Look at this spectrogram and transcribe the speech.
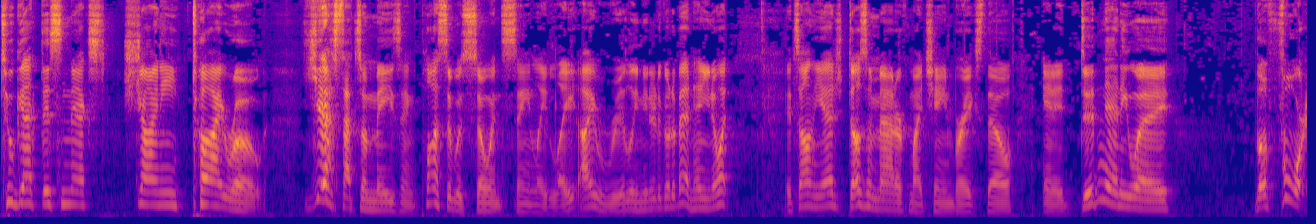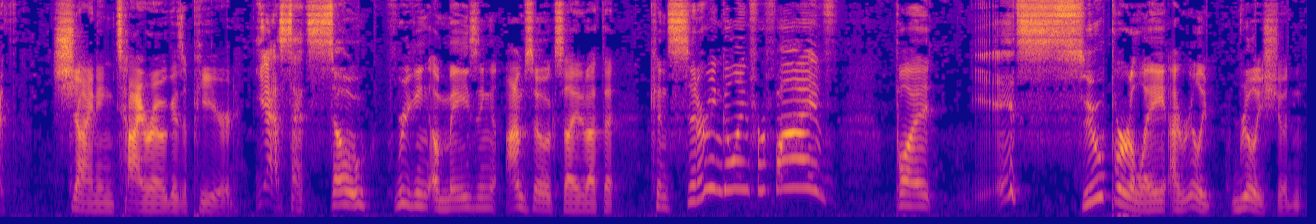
to get this next shiny Tyrogue. Yes, that's amazing. Plus, it was so insanely late, I really needed to go to bed. Hey, you know what? It's on the edge. Doesn't matter if my chain breaks, though. And it didn't anyway. The fourth shining Tyrogue has appeared. Yes, that's so freaking amazing. I'm so excited about that. Considering going for five. But it's super late. I really, really shouldn't.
